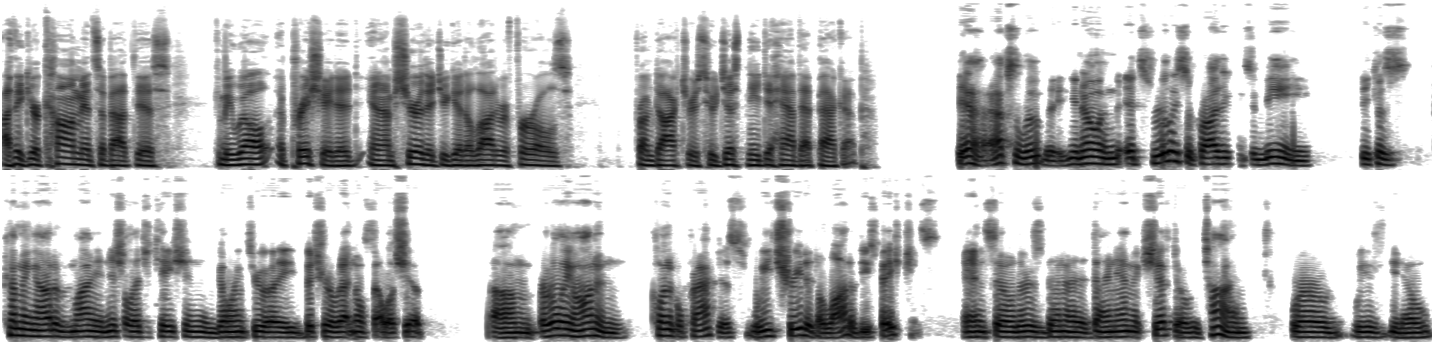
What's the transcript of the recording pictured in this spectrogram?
I think your comments about this can be well appreciated. And I'm sure that you get a lot of referrals from doctors who just need to have that backup. Yeah, absolutely. You know, and it's really surprising to me because coming out of my initial education and going through a vitreoretinal fellowship, um, early on in clinical practice, we treated a lot of these patients. And so there's been a dynamic shift over time where we've, you know,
